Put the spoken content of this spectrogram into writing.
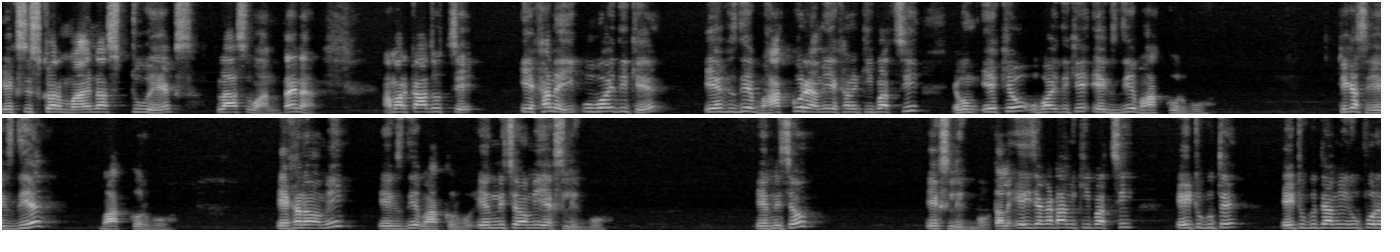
x square minus two x plus one তাই না? আমার কাজ হচ্ছে এখানেই উভয় দিকে এক্স দিয়ে ভাগ করে আমি এখানে কি পাচ্ছি? এবং একেও উভয় দিকে এক্স দিয়ে ভাগ করব। ঠিক আছে? এক্স দিয়ে ভাগ করব। এখানেও আমি এক্স দিয়ে ভাগ করব। এর নিচেও আমি এক্স লিখব। এর নিচেও এক্স লিখব। তাহলে এই জায়গাটা আমি কি পাচ্ছি? এইটুকুতে। এইটুকুতে আমি উপরে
